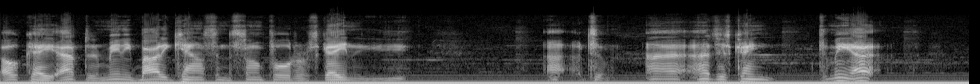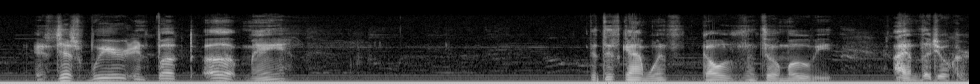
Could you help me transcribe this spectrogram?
Okay, after many body counts in the swimming pool or skating, you, I, to, I, I just can't. To me, I, it's just weird and fucked up, man. That this guy once goes into a movie I am the Joker.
